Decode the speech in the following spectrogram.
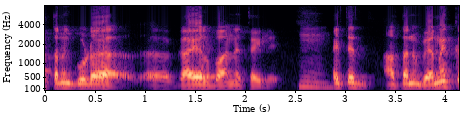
అతనికి కూడా గాయాలు బాగానే తగిలాయి. అయితే అతను వెనక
